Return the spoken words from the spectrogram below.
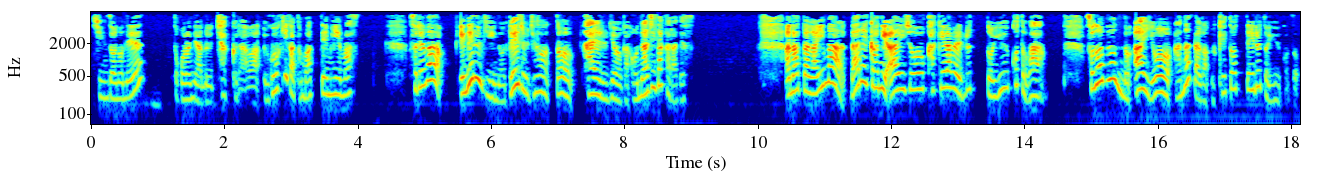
心臓のね、ところにあるチャクラは動きが止まって見えます。それはエネルギーの出る量と入る量が同じだからです。あなたが今誰かに愛情をかけられるということは、その分の愛をあなたが受け取っているということ。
